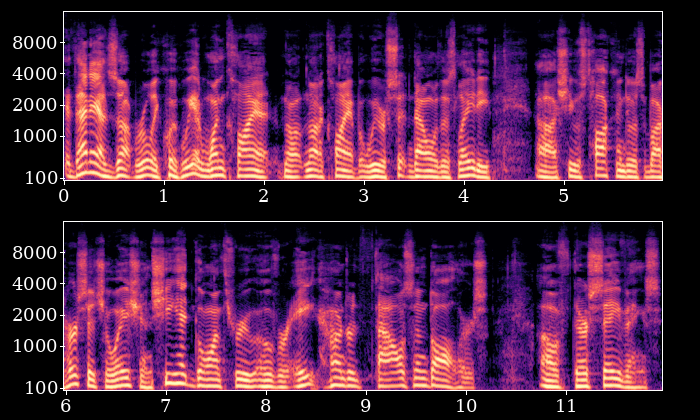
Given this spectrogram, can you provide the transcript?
that adds up really quick. We had one client, no, not a client, but we were sitting down with this lady. Uh, she was talking to us about her situation. She had gone through over eight hundred thousand dollars of their savings.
